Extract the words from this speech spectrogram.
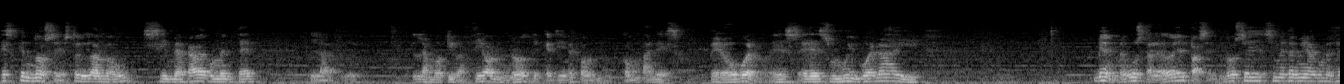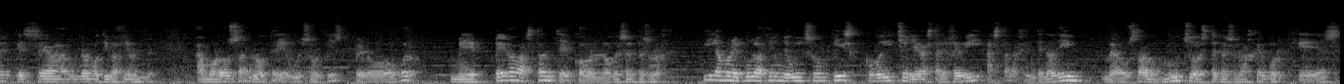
es que no sé, estoy dudando aún si me acaba de convencer la, la motivación ¿no? que tiene con, con Vanessa. Pero bueno, es, es, muy buena y... Bien, me gusta, le doy el pase. No sé si me termina de convencer que sea una motivación amorosa ¿no? de Wilson Fisk, pero bueno, me pega bastante con lo que es el personaje. Y la manipulación de Wilson Fisk, como he dicho, llega hasta el FBI, hasta la gente Nadim. Me ha gustado mucho este personaje porque es,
